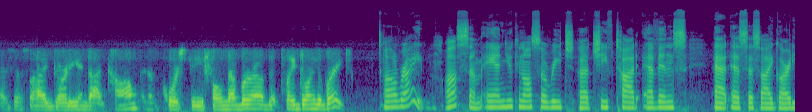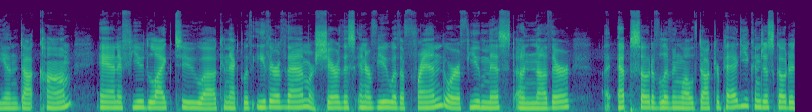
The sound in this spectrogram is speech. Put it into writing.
ssiguardian.com. And of course, the phone number uh, that played during the break. All right, awesome. And you can also reach uh, Chief Todd Evans at ssiguardian.com. And if you'd like to uh, connect with either of them or share this interview with a friend, or if you missed another uh, episode of Living Well with Dr. Peg, you can just go to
